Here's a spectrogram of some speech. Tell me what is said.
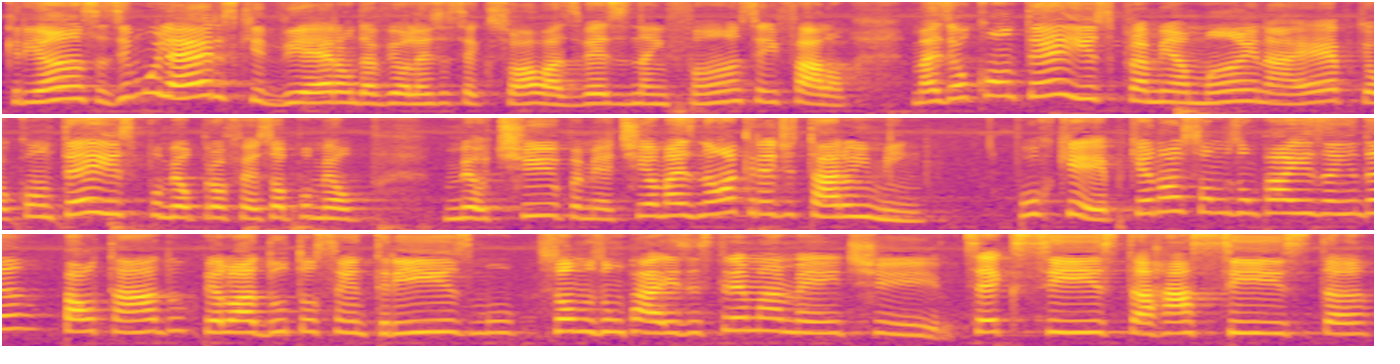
crianças e mulheres que vieram da violência sexual, às vezes na infância, e falam: Mas eu contei isso para minha mãe na época, eu contei isso para o meu professor, para o meu, meu tio, para minha tia, mas não acreditaram em mim. Por quê? Porque nós somos um país ainda pautado pelo adultocentrismo, somos um país extremamente sexista, racista,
